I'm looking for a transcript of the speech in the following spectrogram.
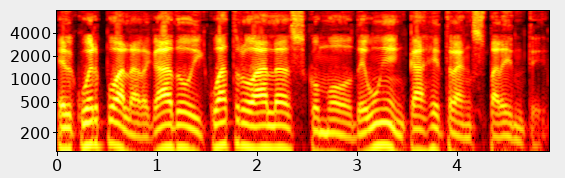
el cuerpo alargado y cuatro alas como de un encaje transparente.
